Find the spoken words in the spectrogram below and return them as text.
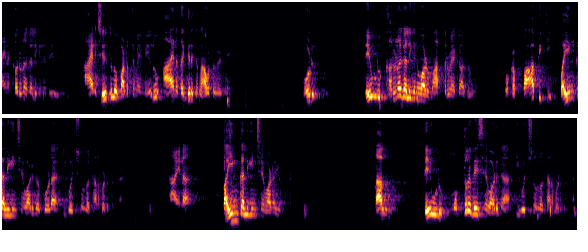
ఆయన కరుణ కలిగిన దేవుడు. ఆయన చేతిలో పడటమే మేలు ఆయన దగ్గరికి రావటమే మేలు. మూడు దేవుడు కరుణ కలిగిన వాడు మాత్రమే కాదు ఒక పాపికి భయం కలిగించేవాడుగా కూడా ఈ వచనంలో కనబడుతున్నాడు. ఆయన భయం కలిగించేవాడై ఉన్నాడు. నాలుగు దేవుడు ముద్ర వేసేవాడుగా ఈ వచనంలో కనబడుతున్నాడు.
